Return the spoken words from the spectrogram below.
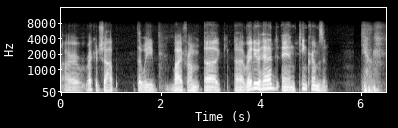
our record shop that we buy from, uh, uh, Radiohead and King Crimson.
